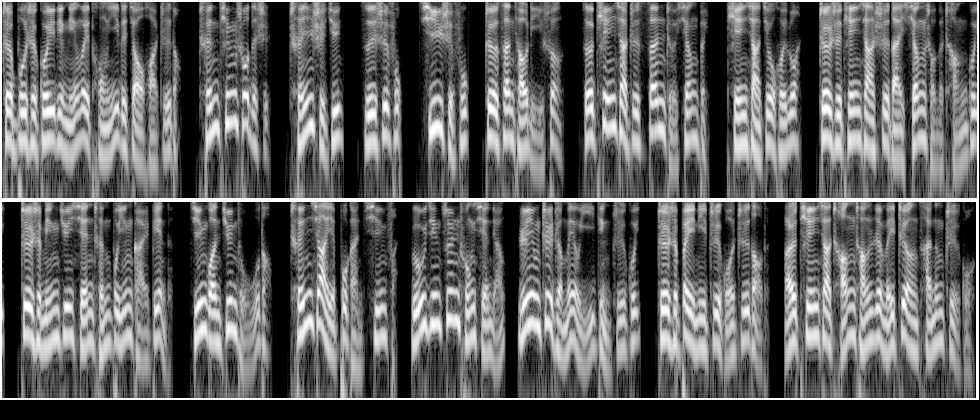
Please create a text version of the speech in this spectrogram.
这不是规定名位统一的教化之道。臣听说的是，臣是君，子是父，妻是夫，这三条理顺，则天下之三者相悖，天下就会乱。这是天下世代相守的常规，这是明君贤臣不应改变的。尽管君主无道，臣下也不敢侵犯。如今尊崇贤良，任用智者，没有一定之规，这是背逆治国之道的。而天下常常认为这样才能治国。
